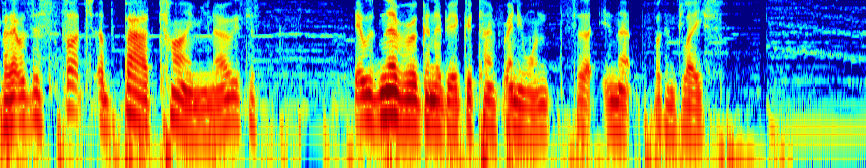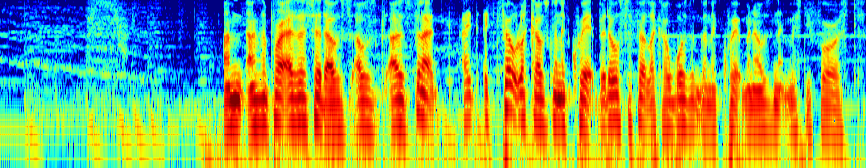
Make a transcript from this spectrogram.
But that was just such a bad time, you know. It's just it was never going to be a good time for anyone in that fucking place. I'm, I'm surprised. As I said, I was, I was, I was feeling. Like, I, it felt like I was going to quit, but also felt like I wasn't going to quit when I was in that misty forest.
